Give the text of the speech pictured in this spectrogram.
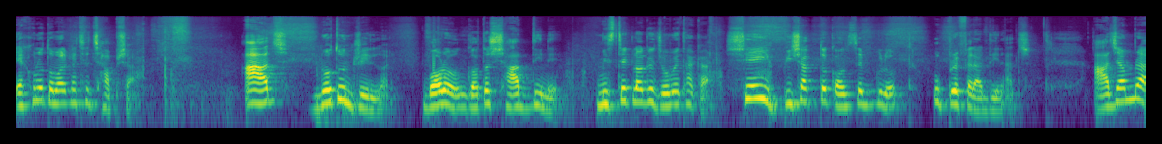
এখনও তোমার কাছে ঝাপসা। আজ নতুন ড্রিল নয়, বরং গত সাত দিনে মিস্টেক লগে জমে থাকা সেই বিষাক্ত কনসেপ্টগুলো উপড়ে ফেলার দিন আজ। আজ আমরা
